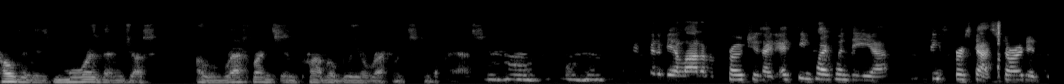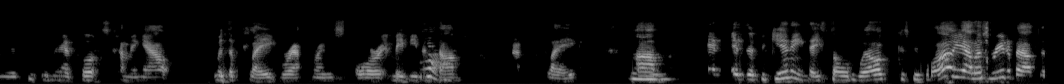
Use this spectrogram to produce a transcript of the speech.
COVID is more than just a reference and probably a reference to the past. Uh-huh. Uh-huh going to be a lot of approaches. I, I think like when the uh, things first got started, there were people who had books coming out with the plague reference or maybe even yeah. zombie plague. Mm-hmm. Um, and at the beginning, they sold well because people, oh yeah, let's read about this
